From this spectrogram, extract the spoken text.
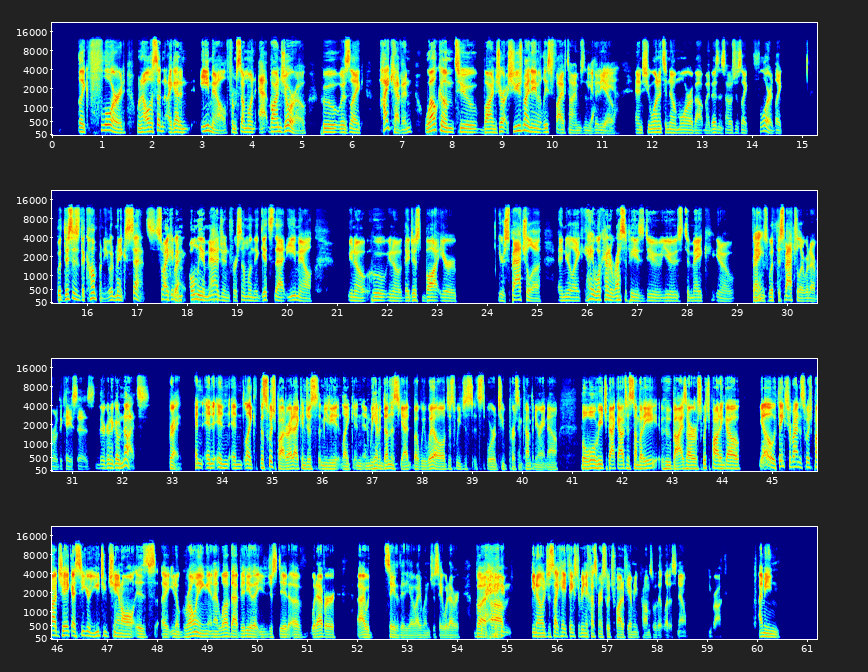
like floored when all of a sudden I got an email from someone at Bonjoro who was like, Hi, Kevin. Welcome to Bonjoro. She used my name at least five times in the yeah, video. Yeah, and she wanted to know more about my business. I was just like floored, like, but this is the company. It would make sense. So I could right. only imagine for someone that gets that email, you know, who, you know, they just bought your your spatula and you're like, hey, what kind of recipes do you use to make, you know, things right. with the spatula or whatever the case is? They're gonna go nuts. Right and and and and like the switch pod right i can just immediate like and, and we haven't done this yet but we will just we just it's we're a two person company right now but we'll reach back out to somebody who buys our switch pod and go yo thanks for buying the switch pod jake i see your youtube channel is uh, you know growing and i love that video that you just did of whatever i would say the video i wouldn't just say whatever But right. um, you know, just like, hey, thanks for being a customer of SwitchPod. If you have any problems with it, let us know. You rock. I mean,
